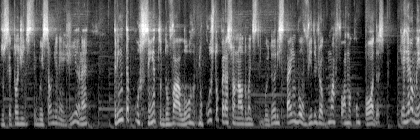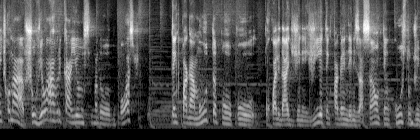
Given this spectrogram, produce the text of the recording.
do setor de distribuição de energia, né? 30% do valor, do custo operacional de uma distribuidora está envolvido de alguma forma com podas. Que é realmente quando ah, choveu, a árvore caiu em cima do, do poste, tem que pagar multa por, por, por, qualidade de energia, tem que pagar indenização, tem o custo de,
